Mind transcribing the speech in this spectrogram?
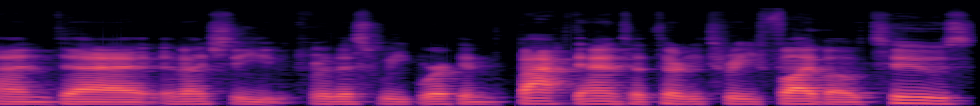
and uh, eventually for this week working back down to 33 502s.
